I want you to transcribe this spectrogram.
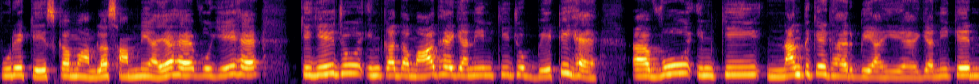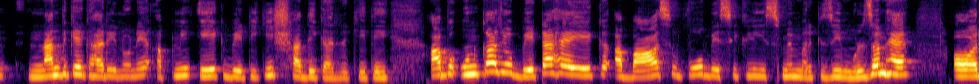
پورے کیس کا معاملہ سامنے آیا ہے۔ وہ یہ ہے کہ یہ جو ان کا داماد ہے یعنی ان کی جو بیٹی ہے وہ ان کی نند کے گھر بھی آئی ہے۔ یعنی کہ نند کے گھر انہوں نے اپنی ایک بیٹی کی شادی کر رکھی تھی۔ اب ان کا جو بیٹا ہے، ایک عباس، وہ بیسکلی اس میں مرکزی ملزم ہے اور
